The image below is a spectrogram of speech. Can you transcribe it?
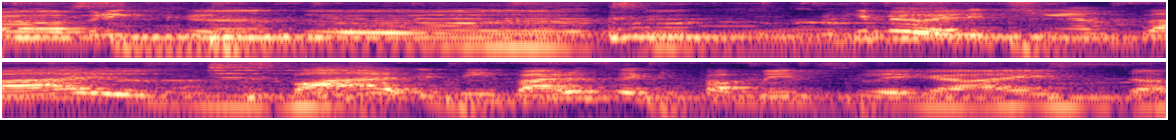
ficava brincando. Porque, meu, ele tinha vários. ele tem vários equipamentos legais, dá,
